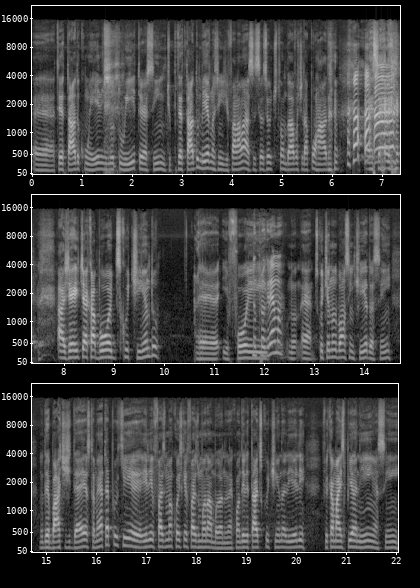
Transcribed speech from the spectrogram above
é, tretado com ele no Twitter, assim, tipo, tretado mesmo, assim, de falar, ah, se, se eu te eu vou te dar porrada. É sério. a gente acabou discutindo é, e foi... No programa? no- é, discutindo no bom sentido, assim, no debate de ideias também, até porque ele faz uma coisa que ele faz no mano a mano, né? Quando ele tá discutindo ali, ele fica mais pianinho, assim.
